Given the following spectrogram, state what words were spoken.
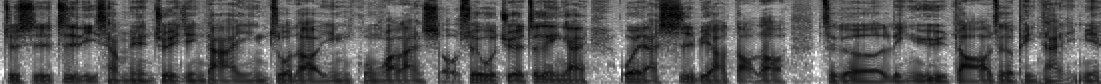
就是治理上面就已经大家已经做到已经滚瓜烂熟，所以我觉得这个应该未来势必要导到这个领域，导到这个平台里面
